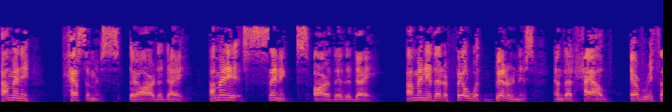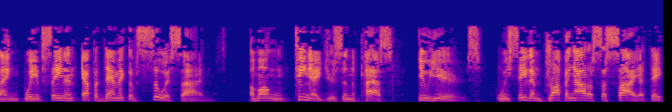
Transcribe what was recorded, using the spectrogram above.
How many pessimists there are today? How many cynics are there today? How many that are filled with bitterness and that have everything? We've seen an epidemic of suicides among teenagers in the past few years. We see them dropping out of society,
